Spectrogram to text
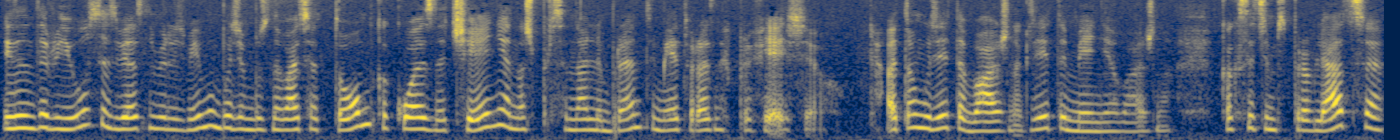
из интервью с известными людьми мы будем узнавать о том, какое значение наш персональный бренд имеет в разных профессиях, о том, где это важно, где это менее важно, как с этим справляться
